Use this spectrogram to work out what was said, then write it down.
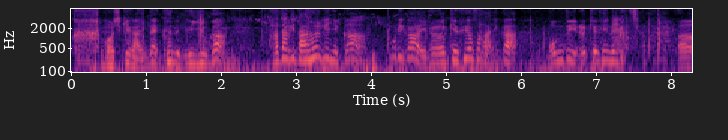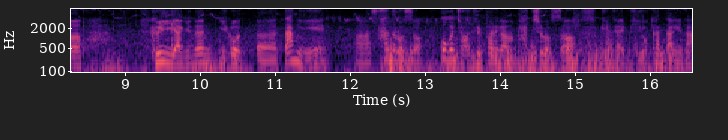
크, 멋있게 가는데 그, 그 이유가 바닥이 다 흙이니까 뿌리가 이렇게 휘어서 가니까 몸도 이렇게 휘는 거죠. 어, 그 이야기는 이곳 어, 땅이 아, 산으로서 혹은 저 들판에 가면 밭으로서 굉장히 비옥한 땅이다.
